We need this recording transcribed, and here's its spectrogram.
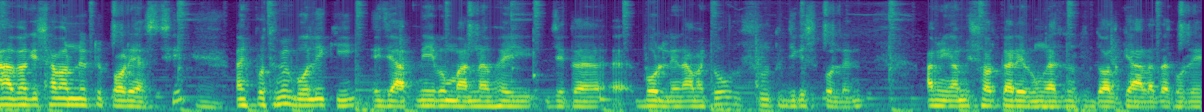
শাহবাগে সামান্য একটু পরে আসছি। আমি প্রথমে বলি কি এই যে আপনি এবং মান্না ভাই যেটা বললেন আমাকেও শুরুতে জিজ্ঞেস করলেন আমি আমি সরকার এবং রাজনৈতিক দলকে আলাদা করে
